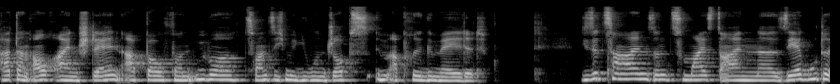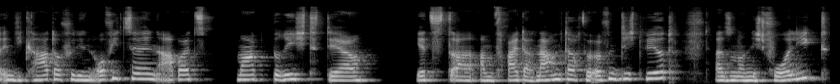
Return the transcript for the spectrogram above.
hat dann auch einen Stellenabbau von über 20 Millionen Jobs im April gemeldet. Diese Zahlen sind zumeist ein äh, sehr guter Indikator für den offiziellen Arbeitsmarktbericht, der jetzt äh, am Freitagnachmittag veröffentlicht wird, also noch nicht vorliegt.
